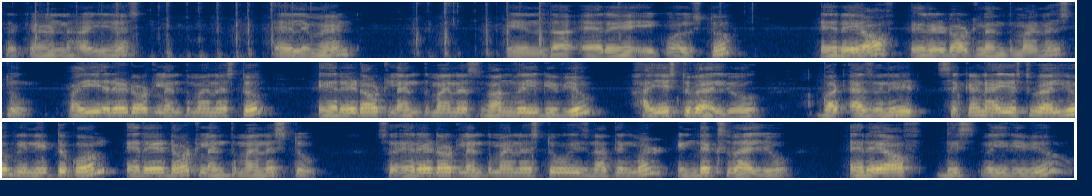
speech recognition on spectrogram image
Second highest element in the array equals to array of array dot length minus 2. Why array dot length minus 2? Array dot length minus 1 will give you highest value but as we need second highest value we need to call array dot length minus 2. So array dot length minus 2 is nothing but index value array of this will give you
